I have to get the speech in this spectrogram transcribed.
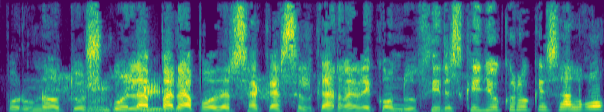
por una autoescuela para poder sacarse el carnet de conducir. Es que yo creo que es algo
